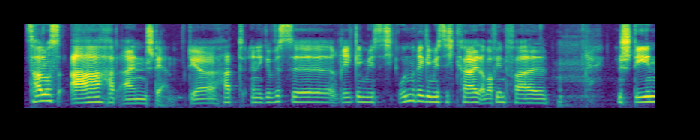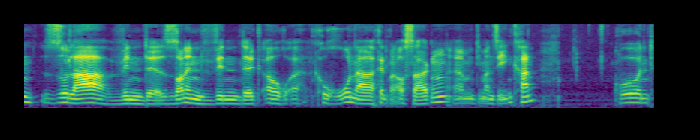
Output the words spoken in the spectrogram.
Zalos A hat einen Stern. Der hat eine gewisse regelmäßig Unregelmäßigkeit, aber auf jeden Fall entstehen Solarwinde, Sonnenwinde, oh, Corona könnte man auch sagen, ähm, die man sehen kann. Und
